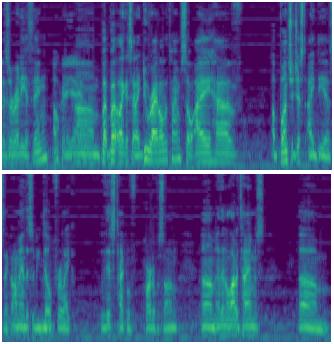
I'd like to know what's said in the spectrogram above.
is Okay. already a thing. Okay, yeah. yeah. Um, but but like I said, I do write all the time, so I have a bunch of just ideas. Like, oh man, this would be dope for like this type of part of a song. Um, and then a lot of times, um,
